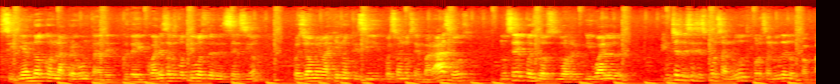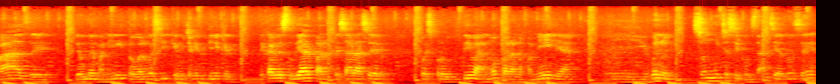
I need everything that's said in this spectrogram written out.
siguiendo con la pregunta de, de cuáles son los motivos de deserción, pues yo me imagino que sí, pues son los embarazos, no sé, pues los, los igual, muchas veces es por salud, por salud de los papás, de, de un hermanito o algo así, que mucha gente tiene que dejar de estudiar para empezar a ser pues productiva, ¿no? Para la familia. Y bueno, son muchas circunstancias, no sé.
